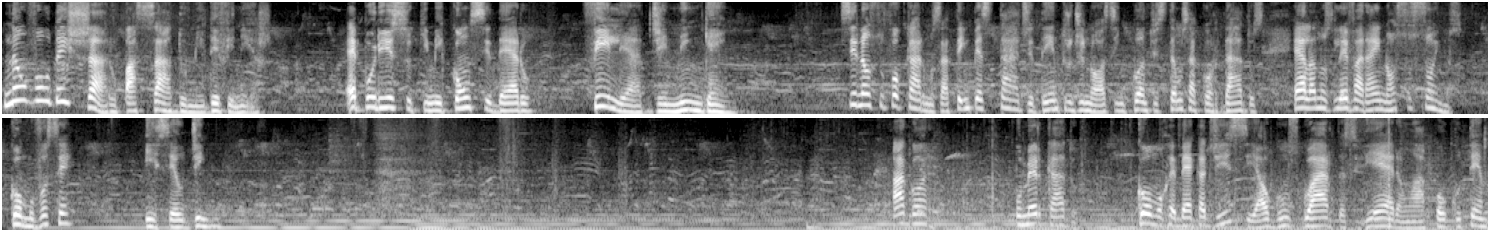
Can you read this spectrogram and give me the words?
Não vou deixar o passado me definir. É por isso que me considero filha de ninguém. Se não sufocarmos a tempestade dentro de nós enquanto estamos acordados, ela nos levará em nossos sonhos, como você e seu Jim. Agora, o mercado. Como Rebeca disse, alguns guardas vieram há pouco tempo.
